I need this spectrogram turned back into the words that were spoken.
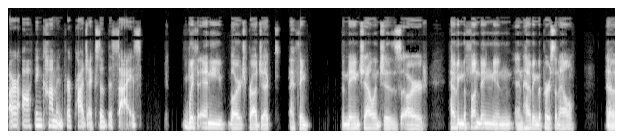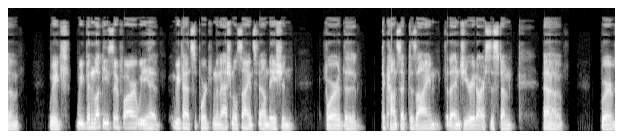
are often common for projects of this size. With any large project, I think the main challenges are having the funding and and having the personnel. Um, we've we've been lucky so far. We have we've had support from the National Science Foundation for the the concept design for the NG radar system. Uh, we're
